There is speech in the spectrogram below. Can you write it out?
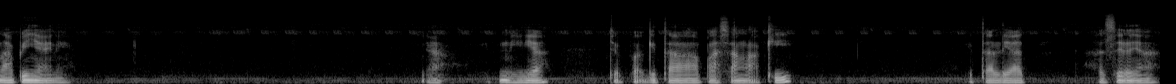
apinya ini. Ya ini ya coba kita pasang lagi. Kita lihat hasilnya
